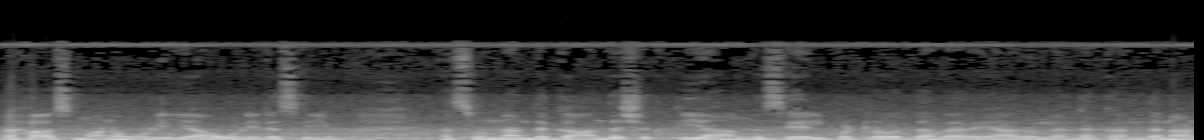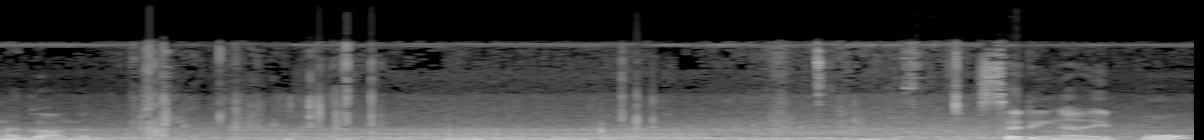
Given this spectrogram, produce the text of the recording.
பிரகாசமான ஒளியாக ஒளிர செய்யும். நான் சொன்ன அந்த காந்த சக்தியாக அங்கே செயல்படுறவர் தான் வேறு யாரும் இல்லைங்க கந்தனான காந்தன். சரிங்க இப்போது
